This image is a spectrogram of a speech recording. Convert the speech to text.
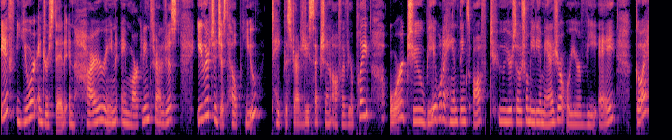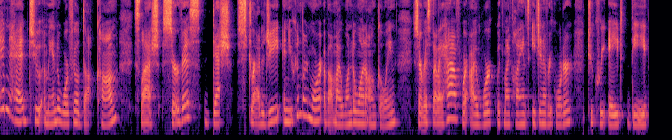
If you're interested in hiring a marketing strategist, either to just help you take the strategy section off of your plate or to be able to hand things off to your social media manager or your VA, go ahead and head to amandawarfield.com slash service dash strategy. And you can learn more about my one-to-one ongoing service that I have where I work with my clients each and every quarter to create the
